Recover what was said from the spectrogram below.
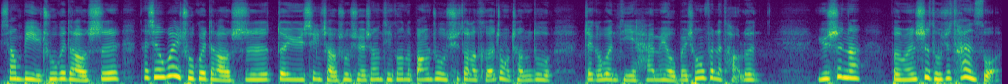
相比于出柜的老师，那些未出柜的老师对于性少数学生提供的帮助去到了何种程度？这个问题还没有被充分的讨论。于是呢，本文试图去探索，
